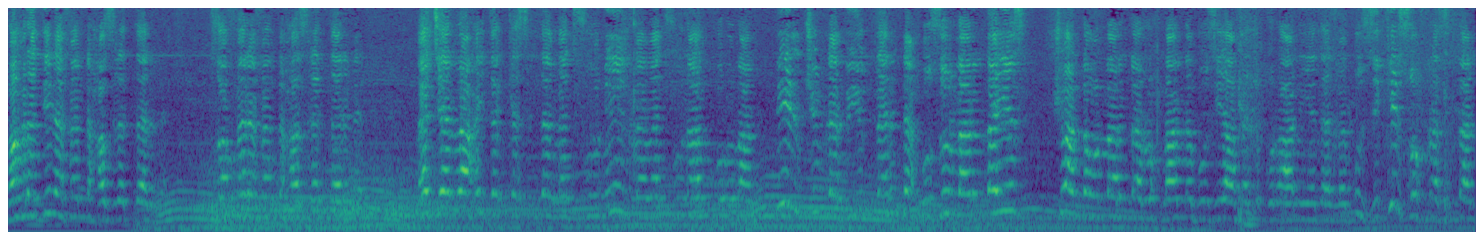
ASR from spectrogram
Fahreddin Efendi Hazretlerini, Muzaffer Efendi Hazretlerini ve cerrahi tekkesinde medfunin ve medfunat bulunan bir cümle büyüklerin de huzurlarındayız. Şu anda onların da ruhlarını bu ziyafeti Kur'aniye'den ve bu zikir sofrasından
